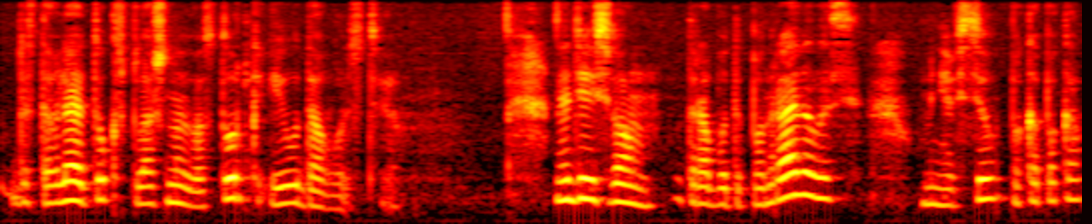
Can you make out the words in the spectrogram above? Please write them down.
доставляет только сплошной восторг и удовольствие. Надеюсь, вам эта работа понравилась. У меня все. Пока-пока.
